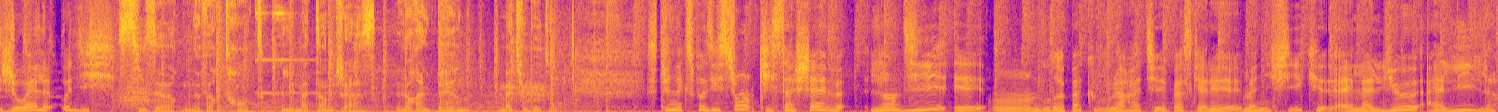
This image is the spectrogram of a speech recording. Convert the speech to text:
Joël Audi. 6h, 9h30, les matins de jazz. Laure Alberne, Mathieu Baudou. C'est une exposition qui s'achève lundi et on ne voudrait pas que vous la ratiez parce qu'elle est magnifique. Elle a lieu à Lille.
